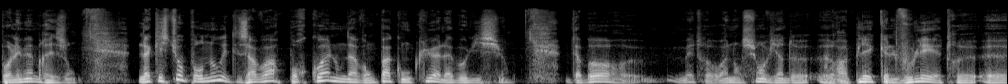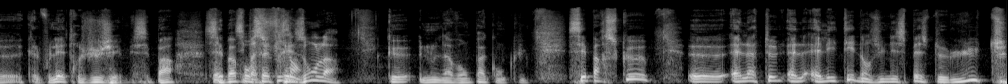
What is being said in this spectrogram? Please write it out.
pour les mêmes raisons. La question pour nous est de savoir pourquoi nous n'avons pas conclu à l'abolition. D'abord, euh, Maître Roy-Nancion vient de euh, rappeler qu'elle voulait être euh, qu'elle voulait être jugée, mais c'est pas c'est pas pour pas cette raison-là que nous n'avons pas conclu. C'est parce que euh, elle, a tenu- elle, elle était dans une espèce de lutte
